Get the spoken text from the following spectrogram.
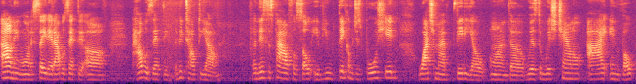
I don't even want to say that. I was at the, uh, I was at the, let me talk to y'all. And this is powerful. So if you think I'm just bullshit, watch my video on the Wisdom Wish channel. I invoke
